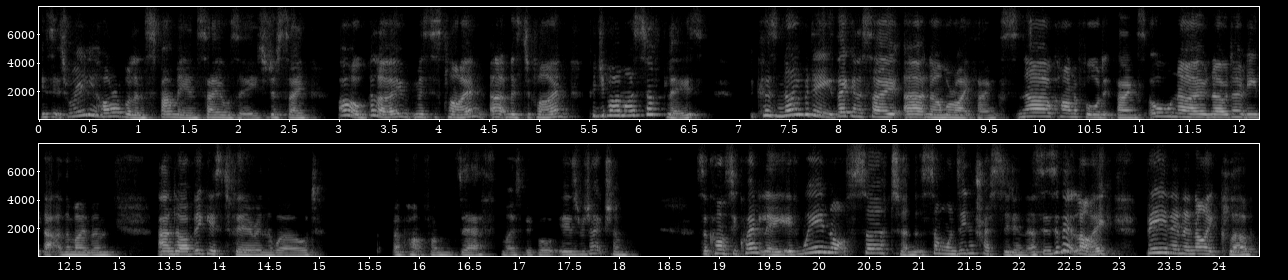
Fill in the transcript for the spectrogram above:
is it's really horrible and spammy and salesy to just say, "Oh, hello, Mrs. Client, uh, Mr. Client, could you buy my stuff, please?" Because nobody, they're going to say, uh, "No, I'm all right, thanks." No, can't afford it, thanks. Oh no, no, I don't need that at the moment. And our biggest fear in the world, apart from death, most people, is rejection. So consequently, if we're not certain that someone's interested in us, it's a bit like being in a nightclub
